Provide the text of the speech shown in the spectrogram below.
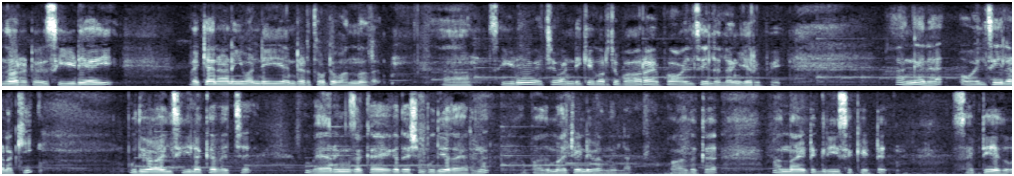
എന്താ പറയട്ടെ ഒരു സി ഡി ഐ വെക്കാനാണ് ഈ വണ്ടി എന്റെ അടുത്തോട്ട് വന്നത്. സി ഡി ഐ വെച്ച് വണ്ടിക്ക് കുറച്ച് പവറായപ്പോൾ ഓയിൽ സീലെല്ലാം കയറിപ്പോയി അങ്ങനെ ഓയിൽ സീൽ പുതിയ ഓയിൽ സീലൊക്കെ വെച്ച് ബെയറിങ്സ് ഒക്കെ ഏകദേശം പുതിയതായിരുന്നു. അപ്പോൾ അത് മാറ്റേണ്ടി വന്നില്ല. അപ്പോൾ അതൊക്കെ നന്നായിട്ട് ഗ്രീസൊക്കെ ഇട്ട് സെറ്റ് ചെയ്തു.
